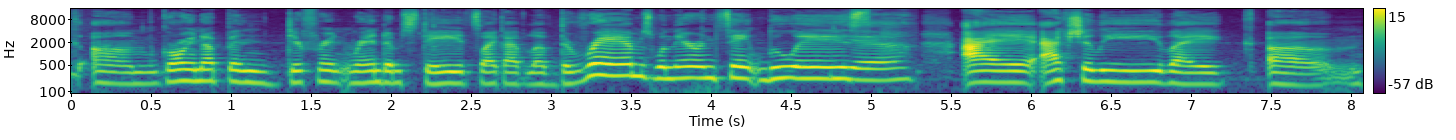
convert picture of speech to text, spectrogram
Like um, growing up in different random states. Like I've loved the Rams when they were in St. Louis. Yeah. I actually like um,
